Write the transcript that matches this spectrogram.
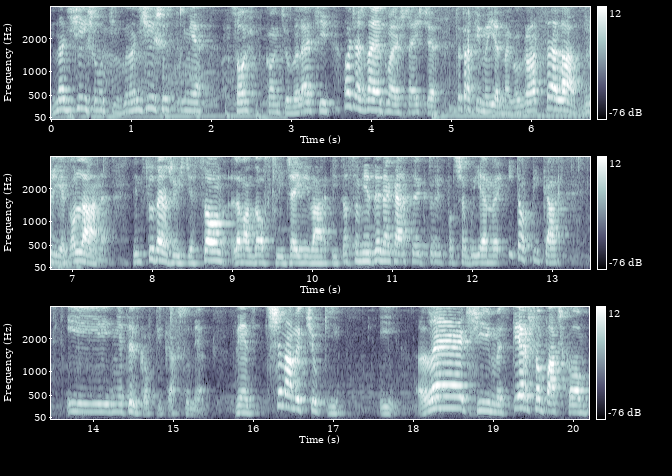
na dzisiejszym odcinku, na dzisiejszym streamie coś w końcu wyleci. Chociaż znając moje szczęście, to trafimy jednego Glacela, drugiego Lanę. Więc tutaj oczywiście Son, Lewandowski i Jamie Vardy. To są jedyne karty, których potrzebujemy i to w pikach i nie tylko w pikach w sumie. Więc trzymamy kciuki i lecimy z pierwszą paczką.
